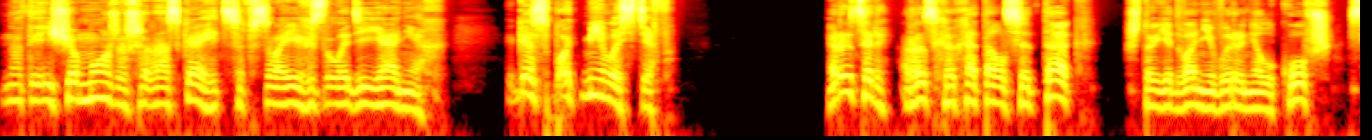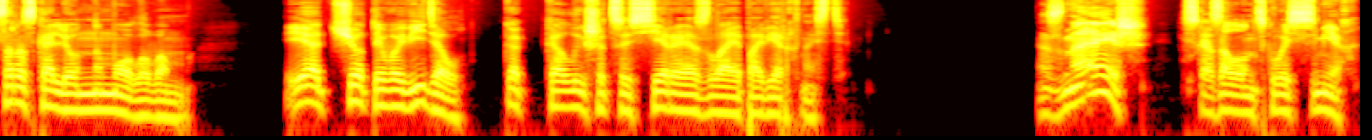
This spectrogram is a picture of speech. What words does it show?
«Но ты еще можешь раскаяться в своих злодеяниях. Господь милостив!» Рыцарь расхохотался так, что едва не выронил ковш с раскаленным оловом. И отчетливо видел, как колышется серая злая поверхность. «Знаешь», — сказал он сквозь смех,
